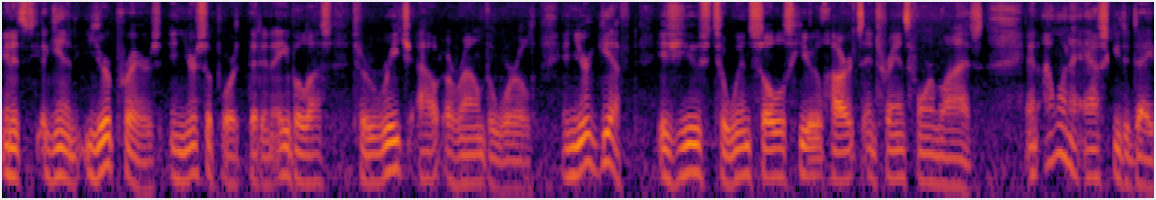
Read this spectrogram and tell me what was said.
And it's, again, your prayers and your support that enable us to reach out around the world. And your gift is used to win souls, heal hearts, and transform lives. And I want to ask you today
